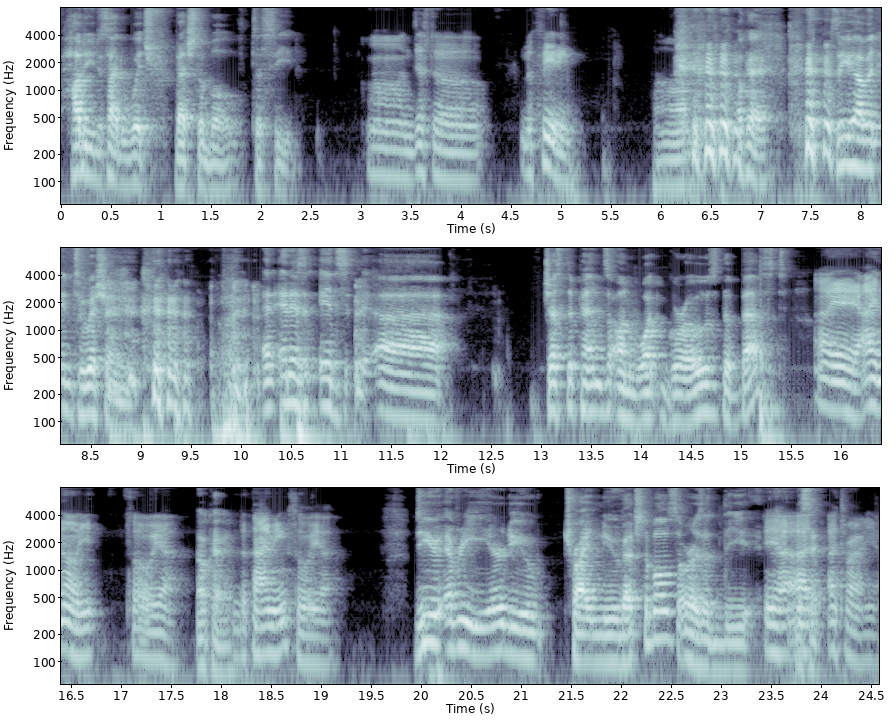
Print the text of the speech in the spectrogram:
How do you decide which vegetable to seed? Uh, just uh, the feeling. Um, okay, so you have an intuition, and and is it's uh, just depends on what grows the best. Uh, yeah, yeah, I know it. So yeah, Okay. the timing. So yeah, Do you every year do you try new vegetables, or is it the yeah, The same. I, I try. Yeah,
